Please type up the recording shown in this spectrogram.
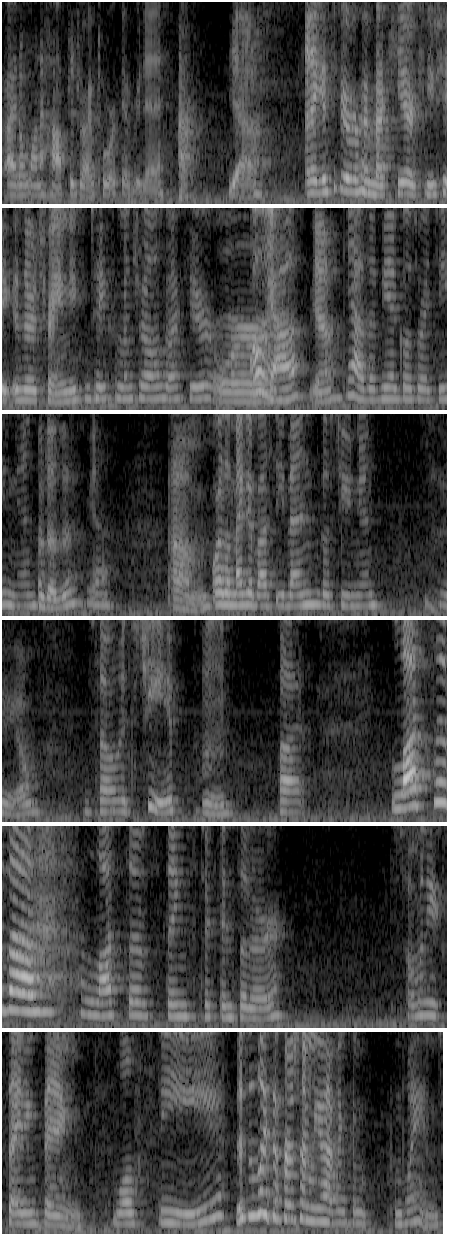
I don't want to have to drive to work every day. Yeah. And I guess if you ever come back here, can you take? Is there a train you can take from Montreal back here, or? Oh, yeah. Yeah. Yeah, the Via goes right to Union. Oh, does it? Yeah. Um. Or the megabus even goes to Union. So there you go. So it's cheap. Mm. but lots of uh lots of things to consider So many exciting things. we'll see This is like the first time you haven't com- complained.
